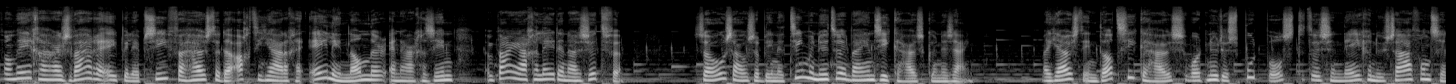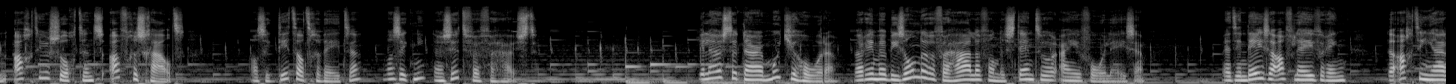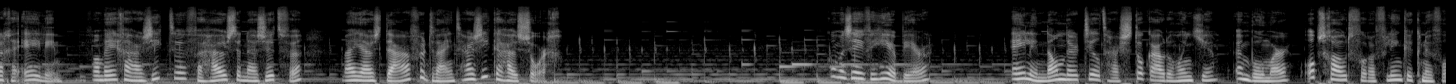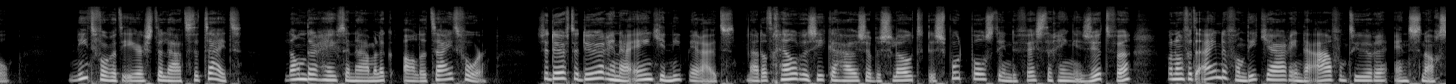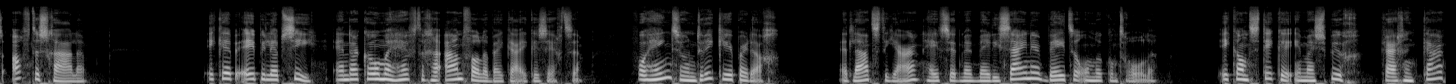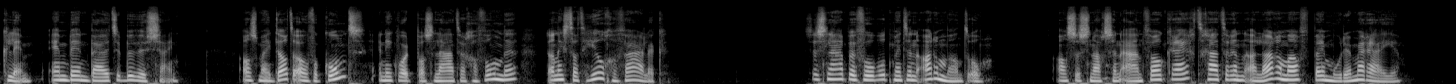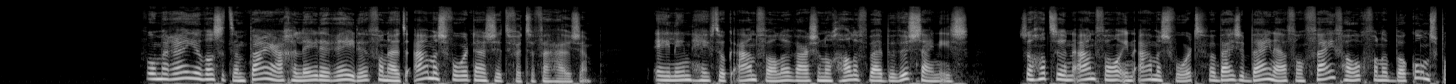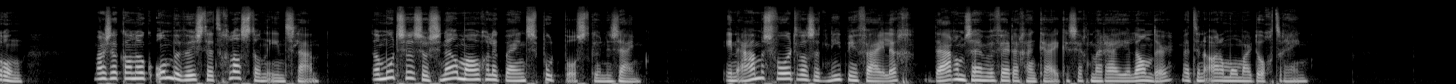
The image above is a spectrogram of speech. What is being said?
Vanwege haar zware epilepsie verhuisde de 18-jarige Elin Lander en haar gezin een paar jaar geleden naar Zutphen. Zo zou ze binnen 10 minuten bij een ziekenhuis kunnen zijn. Maar juist in dat ziekenhuis wordt nu de spoedpost tussen 9 uur s avonds en 8 uur s ochtends afgeschaald. Als ik dit had geweten, was ik niet naar Zutphen verhuisd. Je luistert naar Moet je horen, waarin we bijzondere verhalen van de Stentor aan je voorlezen. Met in deze aflevering de 18-jarige Elin, die vanwege haar ziekte verhuisde naar Zutphen, maar juist daar verdwijnt haar ziekenhuiszorg. Kom eens even hier, Beer. Elin Lander tilt haar stokoude hondje, een boemer, op schoot voor een flinke knuffel. Niet voor het eerst de laatste tijd. Lander heeft er namelijk alle tijd voor. Ze durft de deur in haar eentje niet meer uit, nadat Gelre Ziekenhuizen besloot de spoedpost in de vestiging in Zutphen vanaf het einde van dit jaar in de avonturen en s'nachts af te schalen. Ik heb epilepsie en daar komen heftige aanvallen bij kijken, zegt ze. Voorheen zo'n drie keer per dag. Het laatste jaar heeft ze het met medicijnen beter onder controle. Ik kan stikken in mijn spuug, krijg een kaakklem en ben buiten bewustzijn. Als mij dat overkomt en ik word pas later gevonden, dan is dat heel gevaarlijk. Ze slaapt bijvoorbeeld met een armband om. Als ze s'nachts een aanval krijgt, gaat er een alarm af bij moeder Marije. Voor Marije was het een paar jaar geleden reden vanuit Amersfoort naar Zutphen te verhuizen. Elin heeft ook aanvallen waar ze nog half bij bewustzijn is. Zo had ze een aanval in Amersfoort waarbij ze bijna van vijf hoog van het balkon sprong. Maar ze kan ook onbewust het glas dan inslaan. Dan moet ze zo snel mogelijk bij een spoedpost kunnen zijn. In Amersfoort was het niet meer veilig, daarom zijn we verder gaan kijken, zegt Marije Lander met een arm om haar dochter heen.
